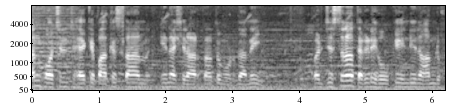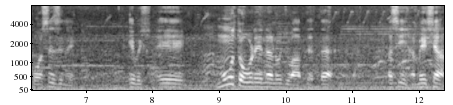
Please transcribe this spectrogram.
ਅਨਫੋਰਚੂਨੇਟ ਹੈ ਕਿ ਪਾਕਿਸਤਾਨ ਇਹਨਾਂ ਸ਼ਰਾਰਤਾਂ ਤੋਂ ਮੁੜਦਾ ਨਹੀਂ। ਪਰ ਜਿਸ ਤਰ੍ਹਾਂ ਤਗੜੇ ਹੋ ਕੇ ਇੰਡੀਅਨ ਆਰਮਡ ਫੋਰਸਸ ਨੇ ਇਹ ਇਹ ਮੂੰਹ ਤੋੜ ਇਹਨਾਂ ਨੂੰ ਜਵਾਬ ਦਿੱਤਾ ਅਸੀਂ ਹਮੇਸ਼ਾ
